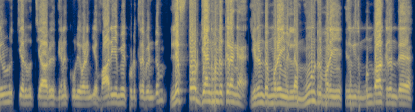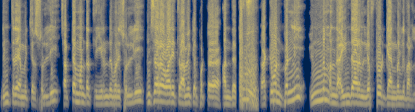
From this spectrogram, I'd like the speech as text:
எழுநூத்தி அறுபத்தி ஆறு தினக்கூலி வழங்கிய வாரியமே கொடுத்திட வேண்டும். லெப்ட் அவுட் கேங்மன் இருக்கிறாங்க. இரண்டு முறை இல்ல மூன்று முறை இது இது முன்பாக இருந்த மின்துறை அமைச்சர் சொல்லி சட்டமன்றத்தில் இரண்டு முறை சொல்லி மின்சார வாரியத்தில் அமைக்கப்பட்ட அந்த குழு ரெக்கமெண்ட் பண்ணி இன்னும் அந்த ஐந்தாறு லெப்ட் அவுட் கேங்மன் வரல.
